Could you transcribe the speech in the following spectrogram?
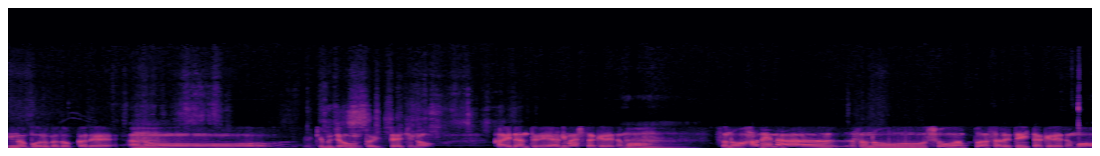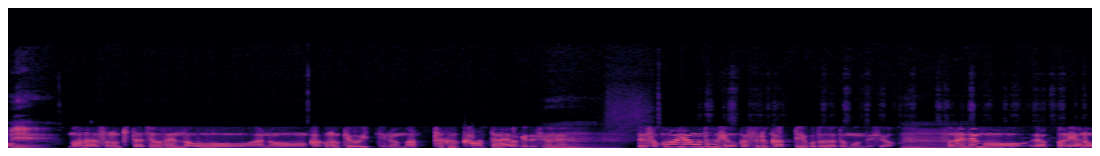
シンガポールかどっかで、あのー、金正恩と1対1の会談というのをやりましたけれども、うん、その派手なそのショーアップはされていたけれども、えー、まだその北朝鮮の、あの核の脅威っていうのは全く変わってないわけですよね。うんでそこら辺をどう評価するかっていうことだと思うんですよ。それでもやっぱりあの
